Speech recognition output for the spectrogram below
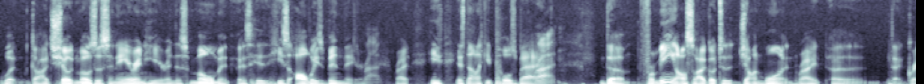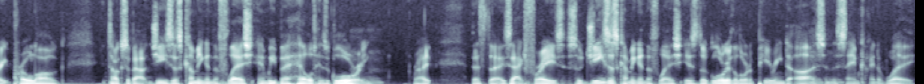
What God showed Moses and Aaron here in this moment is his, he's always been there. right He it's not like he pulls back. right The for me also I go to John one right uh, that great prologue. It talks about Jesus coming in the flesh and we beheld his glory. Mhm. Right. That's the exact phrase. So Jesus coming in the flesh is the glory of the Lord appearing to us in the Mhm. same kind of way,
